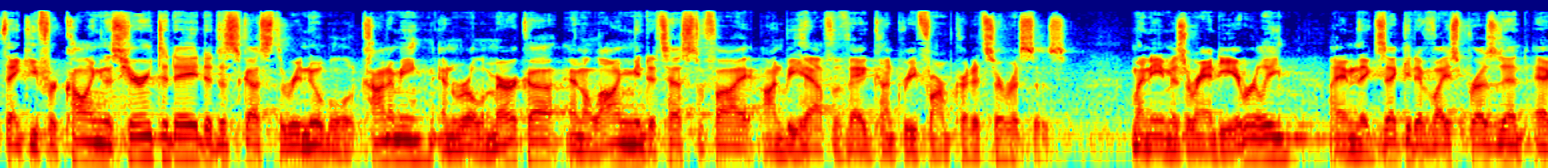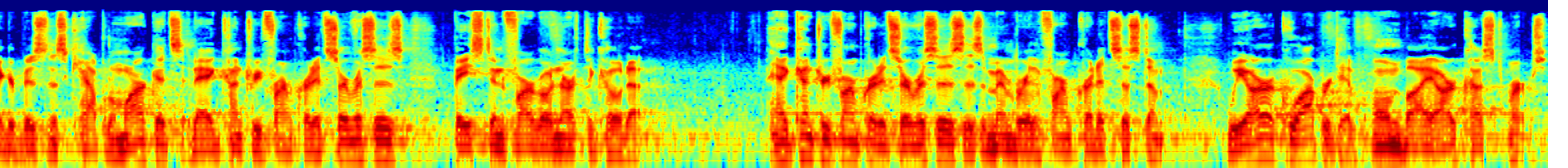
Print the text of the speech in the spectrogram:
Thank you for calling this hearing today to discuss the renewable economy in rural America and allowing me to testify on behalf of AgCountry Farm Credit Services. My name is Randy Aberle. I am the Executive Vice President, Agribusiness Capital Markets at AgCountry Farm Credit Services, based in Fargo, North Dakota. AgCountry Farm Credit Services is a member of the Farm Credit System. We are a cooperative owned by our customers.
